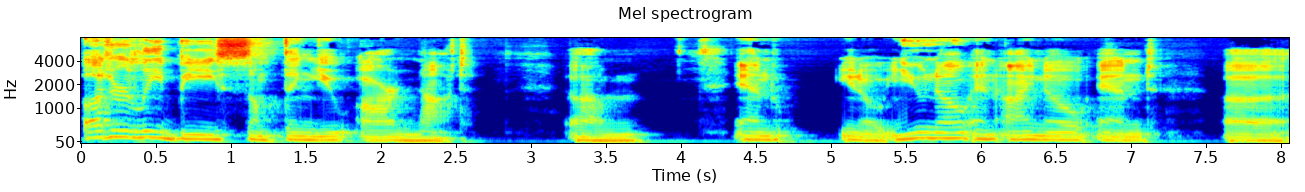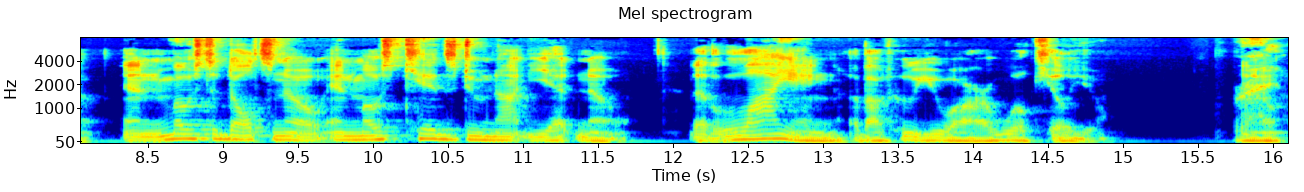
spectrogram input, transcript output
utterly be something you are not. Um, and you know, you know, and I know, and uh, and most adults know, and most kids do not yet know that lying about who you are will kill you. Right. You know,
